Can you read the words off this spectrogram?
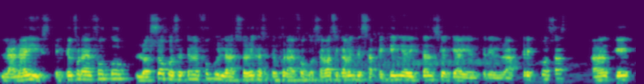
la nariz esté fuera de foco, los ojos estén en foco y las orejas estén fuera de foco. O sea, básicamente esa pequeña distancia que hay entre las tres cosas hagan que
